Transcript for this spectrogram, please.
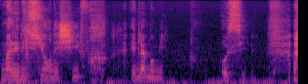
malédiction des chiffres et de la momie aussi.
